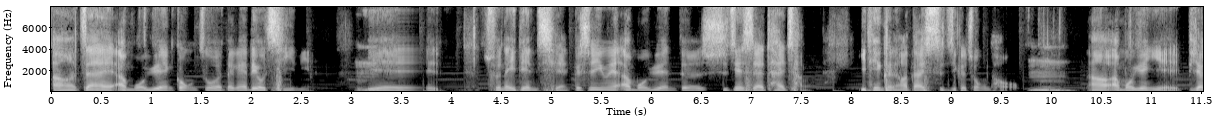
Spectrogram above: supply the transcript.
呃在按摩院工作了大概六七年，嗯、也存了一点钱。可是因为按摩院的时间实在太长，一天可能要待十几个钟头。嗯，然后按摩院也比较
